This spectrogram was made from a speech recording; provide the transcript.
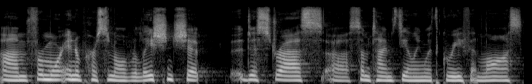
um, for more interpersonal relationship distress, uh, sometimes dealing with grief and loss.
